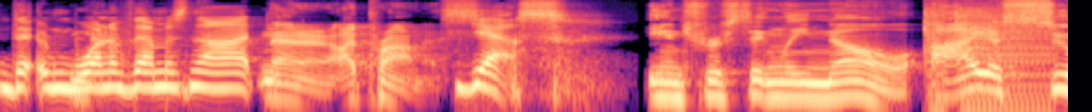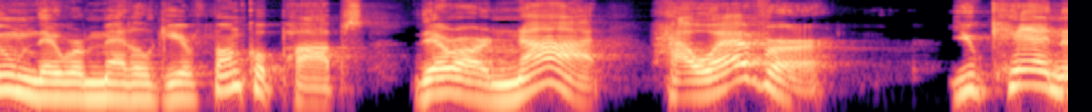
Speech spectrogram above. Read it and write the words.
the, one of them is not. No, no, no. I promise. Yes. Interestingly, no. I assume there were Metal Gear Funko Pops. There are not. However, you can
